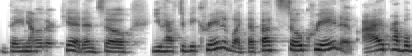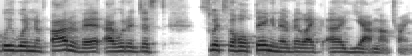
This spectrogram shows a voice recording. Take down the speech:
They yep. know their kid. And so you have to be creative like that. That's so creative. I probably wouldn't have thought of it. I would have just switched the whole thing and they'd be like, uh, yeah, I'm not trying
